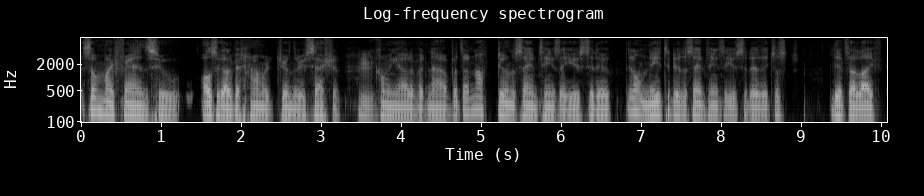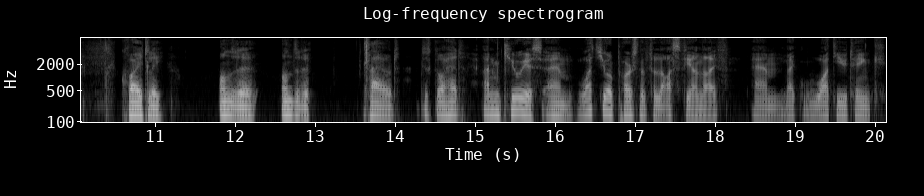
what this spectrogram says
some of my friends who also got a bit hammered during the recession Hmm. coming out of it now, but they're not doing the same things they used to do. They don't need to do the same things they used to do. They just live their life quietly under the under the cloud. Just go ahead. And I'm curious, um, what's your personal philosophy on life? Um, like, what do you think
